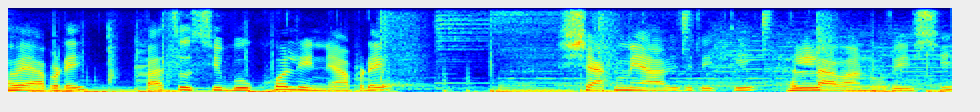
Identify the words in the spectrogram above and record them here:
હવે આપણે પાછું સીબું ખોલીને આપણે શાકને આવી જ રીતે હલાવવાનું રહેશે.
